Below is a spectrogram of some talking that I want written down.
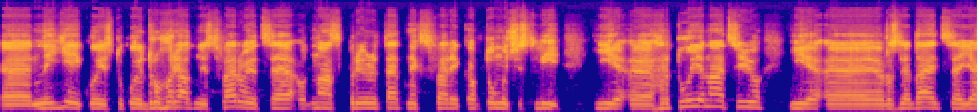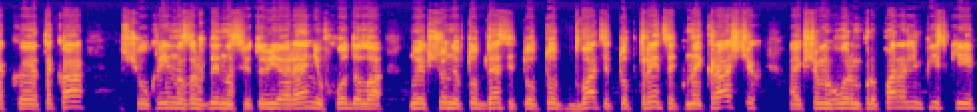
е, не є якоюсь такою другорядною сферою. Це одна з пріоритетних сфер, яка в тому числі і е, гартує націю, і е, розглядається як е, така що Україна завжди на світовій арені входила. Ну, якщо не в топ 10 то в топ 20 топ 30 найкращих. А якщо ми говоримо про паралімпійські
